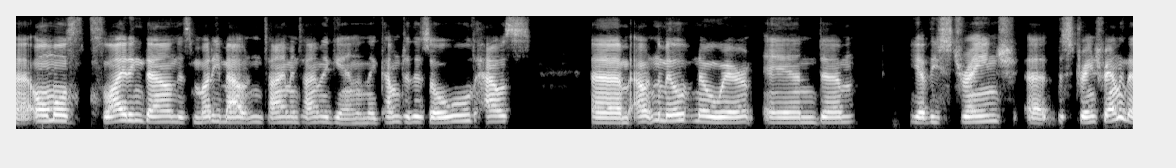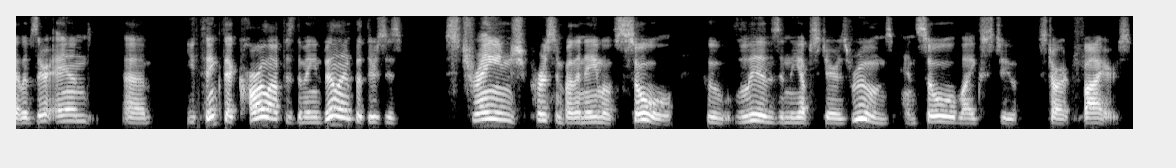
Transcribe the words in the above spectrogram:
uh, almost sliding down this muddy mountain time and time again. And they come to this old house um, out in the middle of nowhere, and um, you have these strange, uh, the strange family that lives there, and uh, you think that Karloff is the main villain, but there's this strange person by the name of Saul who lives in the upstairs rooms, and Saul likes to start fires.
